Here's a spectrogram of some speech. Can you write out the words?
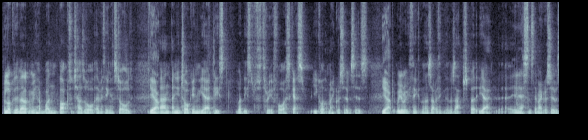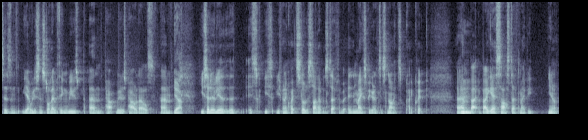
for local development, we have one box which has all everything installed. Yeah, and and you're talking yeah at least at least three or four. I guess you call them microservices. Yeah, we don't really think of them as that. We think of them as apps, but yeah, in essence they're microservices, and yeah, we just install everything. We use and we use parallels. Um, yeah, you said earlier that it's you find it quite slow to start up and stuff, but in my experience, it's not. It's quite quick. Um, mm. But but I guess our stuff might be you know.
